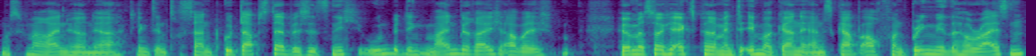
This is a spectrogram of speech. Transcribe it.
Muss ich mal reinhören, ja. Klingt interessant. Gut, Dubstep ist jetzt nicht unbedingt mein Bereich, aber ich höre mir solche Experimente immer gerne an. Es gab auch von Bring Me the Horizon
